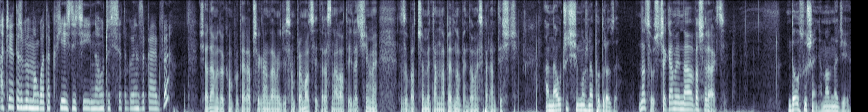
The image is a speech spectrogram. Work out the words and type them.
A czy ja też bym mogła tak jeździć i nauczyć się tego języka jak wy? Siadamy do komputera, przeglądamy, gdzie są promocje, teraz na loty i lecimy, zobaczymy, tam na pewno będą esperantyści. A nauczyć się można po drodze. No cóż, czekamy na wasze reakcje. Do usłyszenia, mam nadzieję.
